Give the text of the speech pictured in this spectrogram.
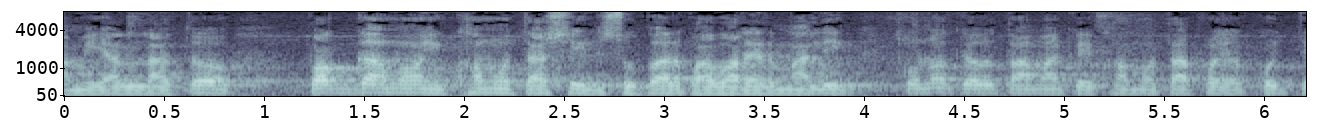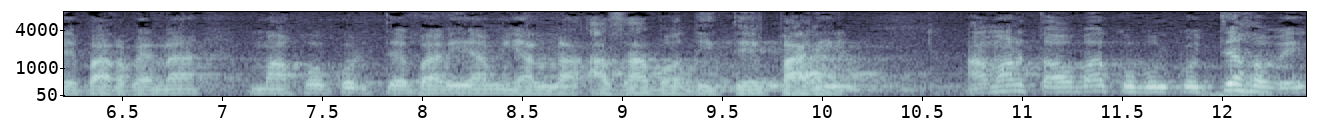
আমি আল্লাহ তো প্রজ্ঞাময়, ক্ষমতাশীল সুপার পাওয়ারের মালিক। কোনো কেউ তো আমাকে ক্ষমতা প্রয়োগ করতে পারবে না। মাফও করতে পারি, আমি আল্লাহ আজাব দিতে পারি। আমার তবা কবুল করতে হবে।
